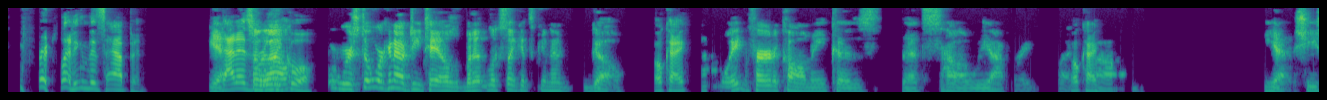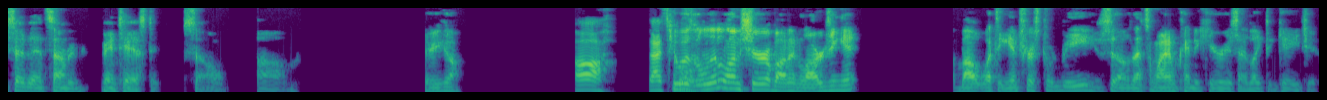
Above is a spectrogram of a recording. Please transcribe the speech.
for letting this happen. Yeah, That is So, really well, cool. We're still working out details, but it looks like it's gonna go. Okay. I'm waiting for her to call me because that's how we operate. But, Okay. um, yeah, she said that sounded fantastic. So, um, there you go. Oh, that's She cool. was a little unsure about enlarging it, about what the interest would be. So that's why I'm kind of curious. I'd like to gauge it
